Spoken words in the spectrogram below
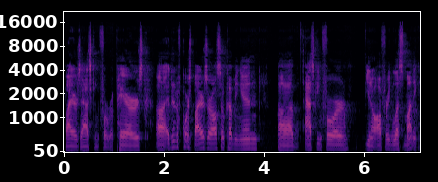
buyers asking for repairs, uh, and then of course buyers are also coming in uh, asking for you know offering less money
